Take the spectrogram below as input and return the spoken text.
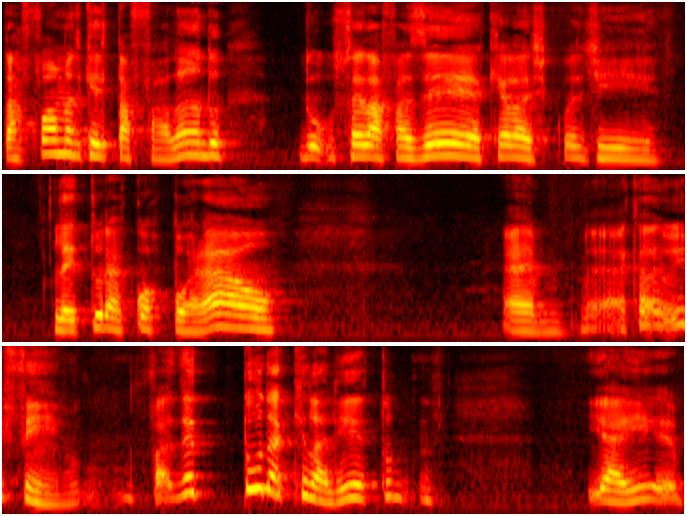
da forma que ele está falando, do, sei lá, fazer aquelas coisas de leitura corporal, é, é, enfim, fazer tudo aquilo ali. Tudo... E aí.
